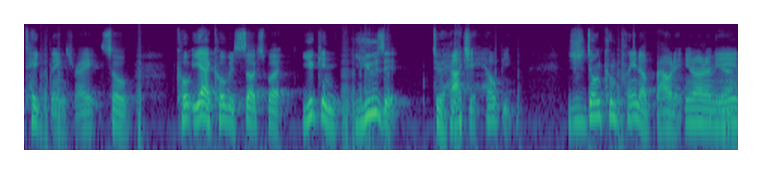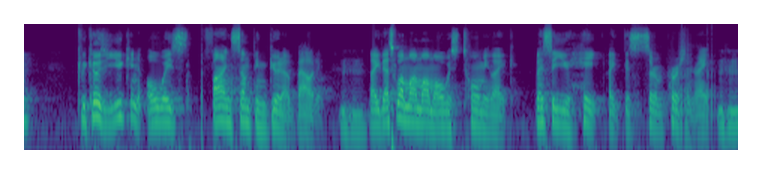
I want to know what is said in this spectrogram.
take things, right? So, co- yeah, COVID sucks, but you can use it to actually help you. Just don't complain about it. You know what I mean? Yeah. mean? Because you can always find something good about it. Mm-hmm. Like that's what my mom always told me. Like, let's say you hate like this certain person, right? Mm-hmm.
